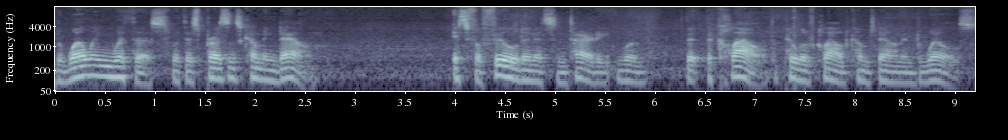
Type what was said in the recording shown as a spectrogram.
dwelling with us, with His presence coming down, it's fulfilled in its entirety when the, the cloud, the pillar of cloud, comes down and dwells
